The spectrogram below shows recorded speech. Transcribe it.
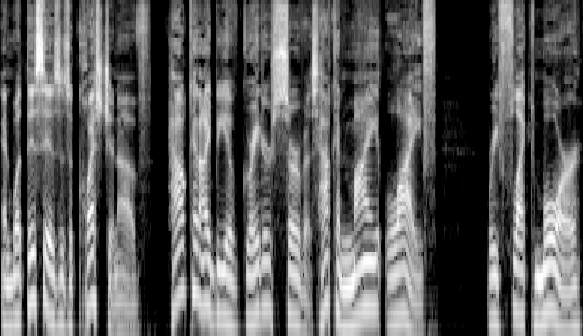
And what this is, is a question of how can I be of greater service? How can my life reflect more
